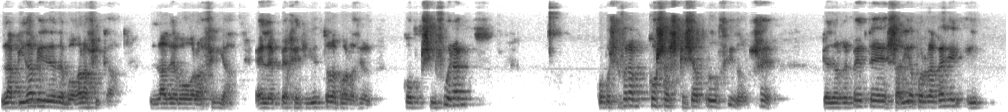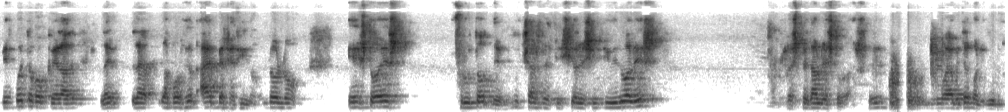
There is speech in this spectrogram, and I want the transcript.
la pirámide demográfica, la demografía, el envejecimiento de la población, como si fueran, como si fueran cosas que se han producido, no sé, que de repente salía por la calle y me encuentro con que la, la, población ha envejecido. No, no. Esto es fruto de muchas decisiones individuales, respetables todas. ¿eh? No voy a meter con ninguna.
